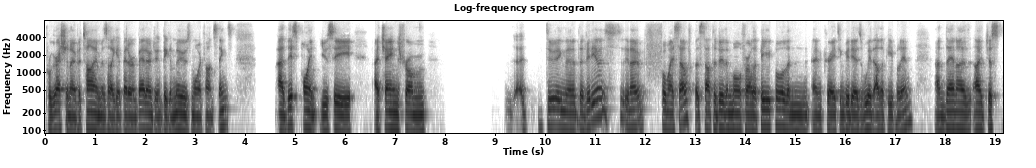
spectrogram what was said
progression over time as I get better and better, and doing bigger moves, more advanced things. At this point, you see a change from uh, doing the the videos you know for myself but start to do them more for other people and and creating videos with other people in. And then i i just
